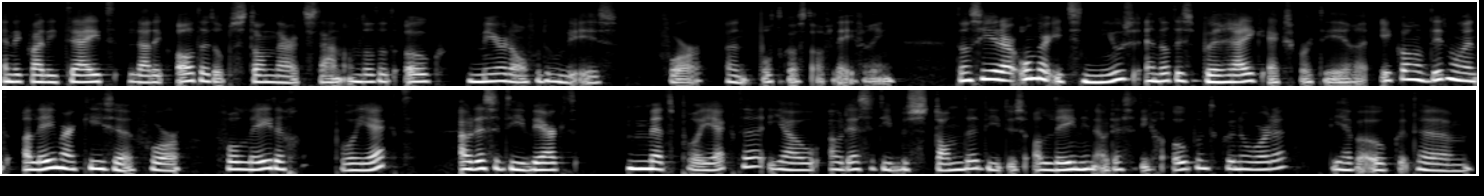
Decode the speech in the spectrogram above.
En de kwaliteit laat ik altijd op standaard staan, omdat het ook meer dan voldoende is voor een podcastaflevering dan zie je daaronder iets nieuws en dat is bereik exporteren. Ik kan op dit moment alleen maar kiezen voor volledig project. Audacity werkt met projecten. Jouw Audacity bestanden, die dus alleen in Audacity geopend kunnen worden, die hebben ook de,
